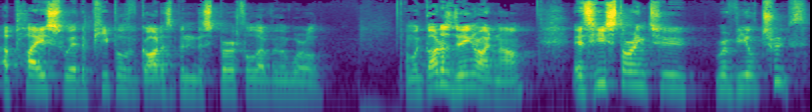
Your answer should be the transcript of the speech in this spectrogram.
a place where the people of God has been dispersed all over the world. And what God is doing right now is He's starting to reveal truth.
